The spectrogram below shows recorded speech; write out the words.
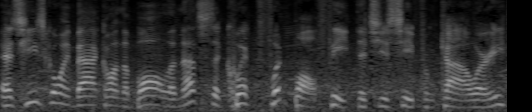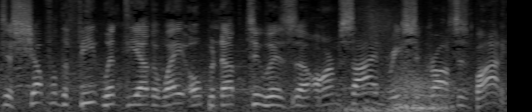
as he's going back on the ball, and that's the quick football feet that you see from Kyle, where he just shuffled the feet, went the other way, opened up to his uh, arm side, reached across his body.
